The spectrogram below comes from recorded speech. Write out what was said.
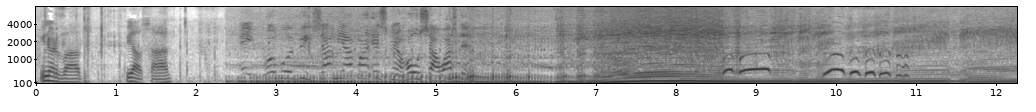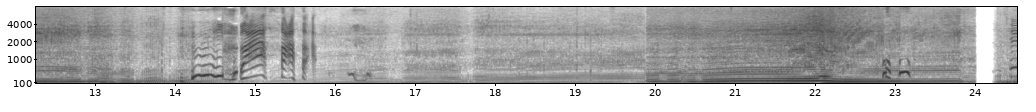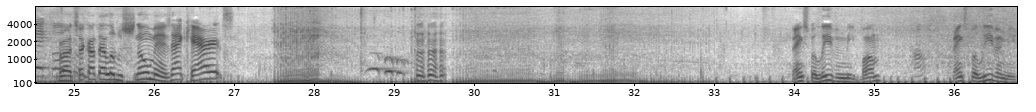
You know the vibes. Be outside. Hey, Robo B, shout me out my Instagram. Whole shot. Watch this. Bro, check out that little snowman. Is that carrots? Thanks for leaving me, bum. Thanks for leaving me.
